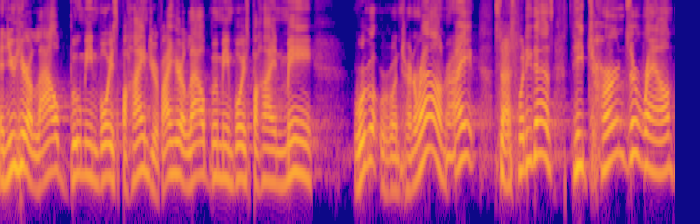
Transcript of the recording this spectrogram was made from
and you hear a loud, booming voice behind you, if I hear a loud, booming voice behind me, we're, go- we're going to turn around, right? So that's what he does. He turns around,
